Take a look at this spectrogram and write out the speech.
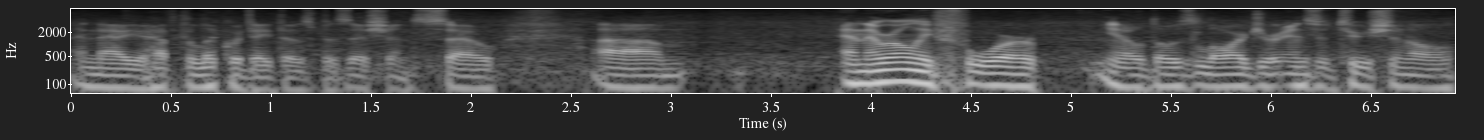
and now you have to liquidate those positions. So, um, and there were only four, you know, those larger institutional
